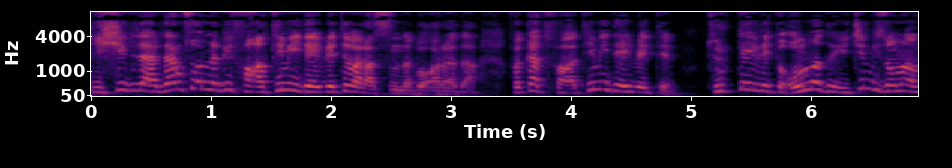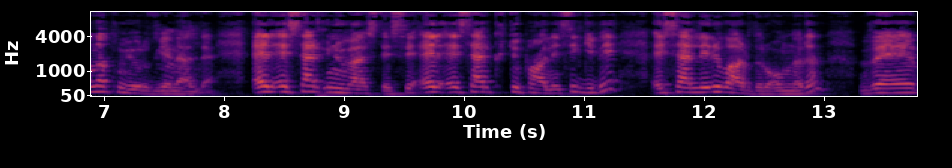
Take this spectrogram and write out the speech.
İşidilerden sonra bir Fatimi devleti var aslında bu arada. Fakat Fatimi devleti Türk devleti olmadığı için biz onu anlatmıyoruz genelde. El Eser Üniversitesi, El Eser Kütüphanesi gibi eserleri vardır onların ve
